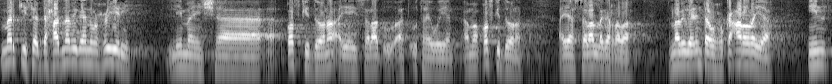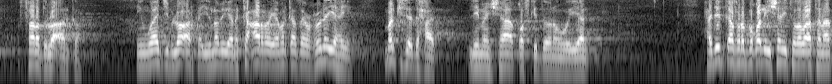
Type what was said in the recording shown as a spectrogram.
markii saddexaad nabigeena wuxuu yidhi liman shaaa qofkii doona ayay salaad u tahay weyaan ama qofkii doona ayaa salaad laga rabaa. Nabigeen intaa wuxuu ka cararayaa in farad loo arko. In waajib loo arko ayuu nabigeena ka cararaya markaasa wuxuu leeyahay markii saddexaad liman shaaa qofkii doona weeyaan. Xadiidka afar boqol iyo shan iyo toddobaatanaad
